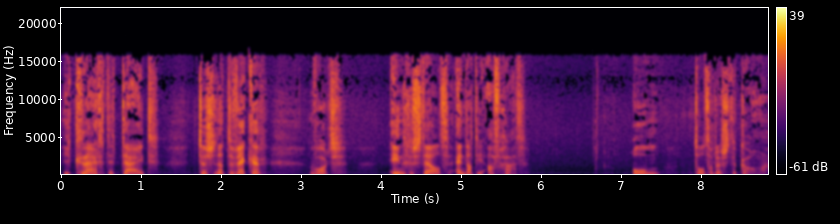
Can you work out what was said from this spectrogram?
Je krijgt de tijd tussen dat de wekker wordt ingesteld en dat die afgaat. Om tot rust te komen.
